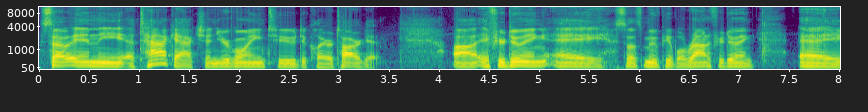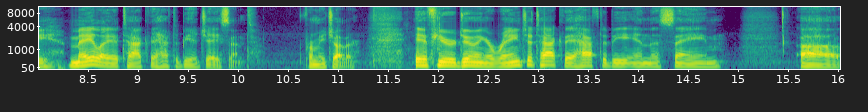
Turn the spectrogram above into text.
So in the attack action, you're going to declare target. Uh, if you're doing a, so let's move people around. If you're doing a melee attack, they have to be adjacent from each other. If you're doing a range attack, they have to be in the same uh,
